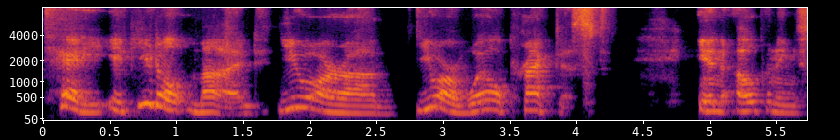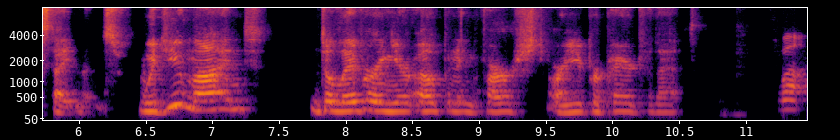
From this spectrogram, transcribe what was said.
Teddy, if you don't mind, you are um, you are well practiced in opening statements. Would you mind delivering your opening first? Are you prepared for that? Well,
